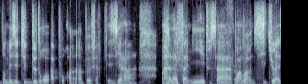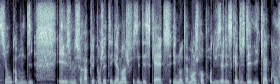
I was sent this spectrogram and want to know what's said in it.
dans mes études de droit pour un, un peu faire plaisir à, à, la famille et tout ça, pour avoir une situation, comme on dit. Et je me suis rappelé quand j'étais gamin, je faisais des sketchs et notamment je reproduisais les sketchs d'Eli Kakou,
